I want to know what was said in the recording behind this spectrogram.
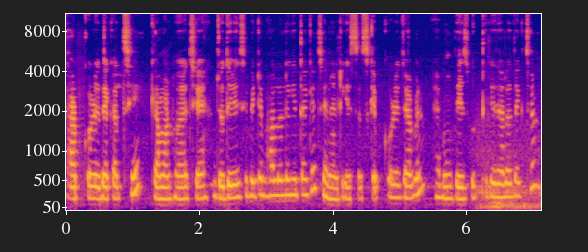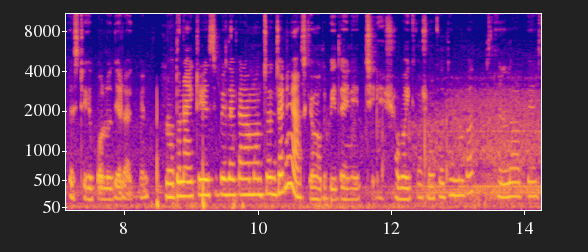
সার্ভ করে দেখাচ্ছি কেমন হয়েছে। যদি রেসিপিটি ভালো লেগে থাকে চ্যানেলটিকে সাবস্ক্রাইব করে যাবেন এবং ফেসবুক থেকে যারা দেখছেন পেজটিকে ফলো দিয়ে রাখবেন। নতুন একটি রেসিপি দেখার আমন্ত্রণ জানিয়ে আজকের মতো বিদায় নিচ্ছি। সবাইকে অসংখ্য ধন্যবাদ। আল্লাহ হাফেজ।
